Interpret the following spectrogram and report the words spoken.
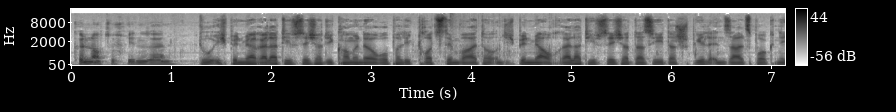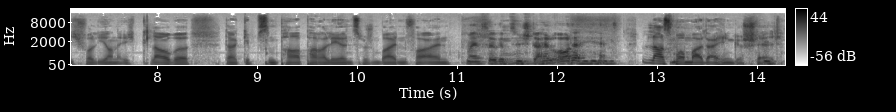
können auch zufrieden sein. Du, ich bin mir relativ sicher, die kommen in der Europa League trotzdem weiter und ich bin mir auch relativ sicher, dass sie das Spiel in Salzburg nicht verlieren. Ich glaube, da gibt es ein paar Parallelen zwischen beiden Vereinen. Meinst du, da gibt es einen Stallorder jetzt? Lassen wir mal dahingestellt.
